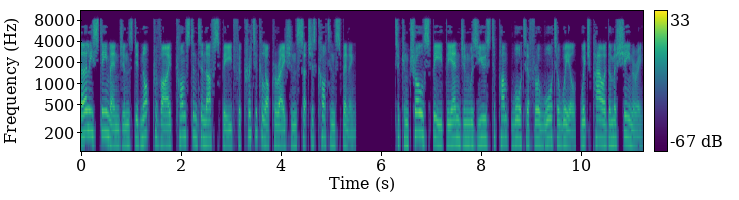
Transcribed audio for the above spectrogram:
Early steam engines did not provide constant enough speed for critical operations such as cotton spinning. To control speed the engine was used to pump water for a water wheel, which powered the machinery.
